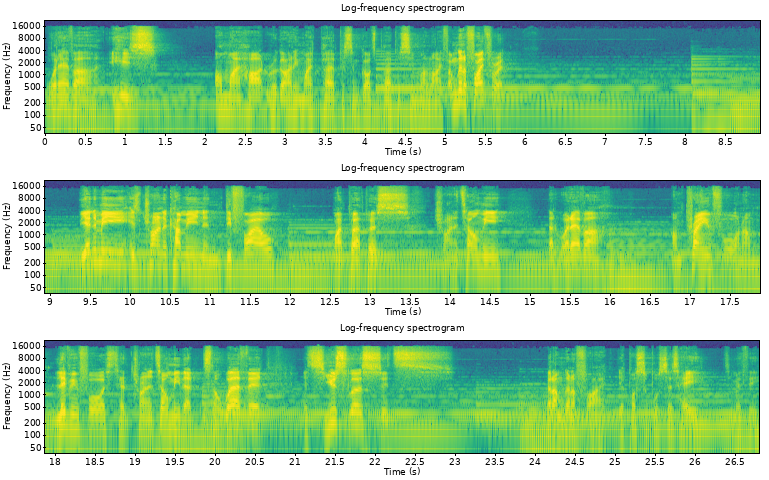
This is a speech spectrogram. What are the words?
whatever is on my heart regarding my purpose and God's purpose in my life. I'm going to fight for it. The enemy is trying to come in and defile my purpose, trying to tell me that whatever I'm praying for and I'm living for is trying to tell me that it's not worth it, it's useless, it's. But I'm going to fight. The Apostle Paul says, Hey, Timothy,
